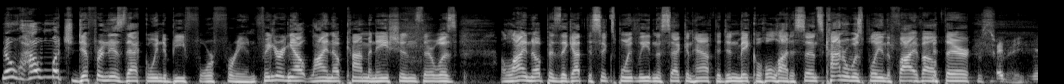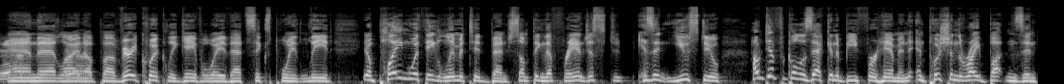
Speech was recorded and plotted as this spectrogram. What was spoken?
You know, how much different is that going to be for Fran? Figuring out lineup combinations. There was a lineup as they got the six point lead in the second half that didn't make a whole lot of sense. Connor was playing the five out there, yeah, and that lineup yeah. uh, very quickly gave away that six point lead. You know, playing with a limited bench, something that Fran just isn't used to. How difficult is that going to be for him? And, and pushing the right buttons and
